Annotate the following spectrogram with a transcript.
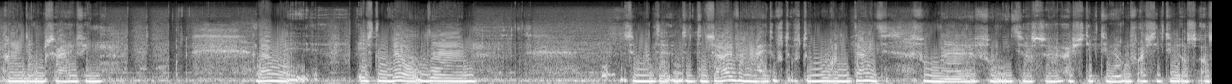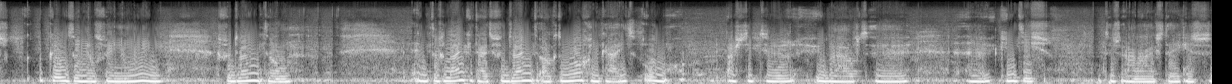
brede omschrijving. Daarmee is dan wel de, zeg de, de, zuiverheid of de, of moraliteit van, eh, van iets als eh, architectuur of architectuur als, als cultureel fenomeen verdwijnt dan. En tegelijkertijd verdwijnt ook de mogelijkheid om architectuur überhaupt eh, kritisch tussen aanhalingstekens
